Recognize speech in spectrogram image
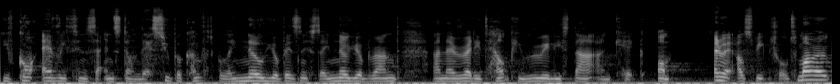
you've got everything set in stone. They're super comfortable. They know your business, they know your brand, and they're ready to help you really start and kick on. Anyway, I'll speak to you all tomorrow.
